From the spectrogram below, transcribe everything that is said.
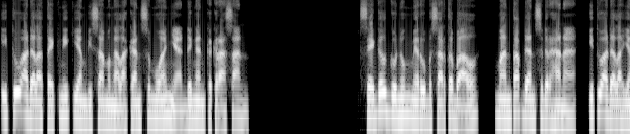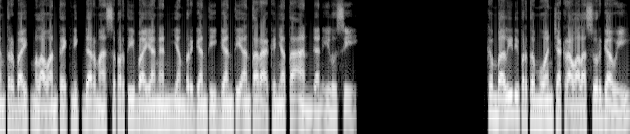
Itu adalah teknik yang bisa mengalahkan semuanya dengan kekerasan. Segel Gunung Meru besar tebal, mantap dan sederhana, itu adalah yang terbaik melawan teknik Dharma seperti bayangan yang berganti-ganti antara kenyataan dan ilusi. Kembali di pertemuan Cakrawala Surgawi,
